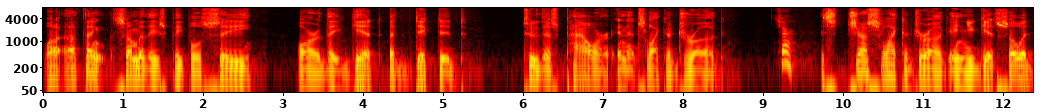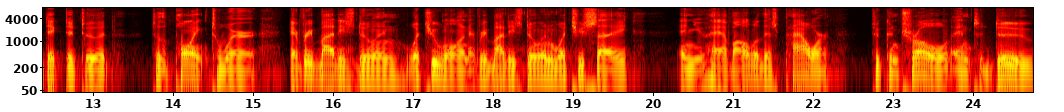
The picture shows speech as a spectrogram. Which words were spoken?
Well, I think some of these people see or they get addicted to this power, and it's like a drug. Sure. It's just like a drug, and you get so addicted to it to the point to where everybody's doing what you want, everybody's doing what you say, and you have all of this power to control and to do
